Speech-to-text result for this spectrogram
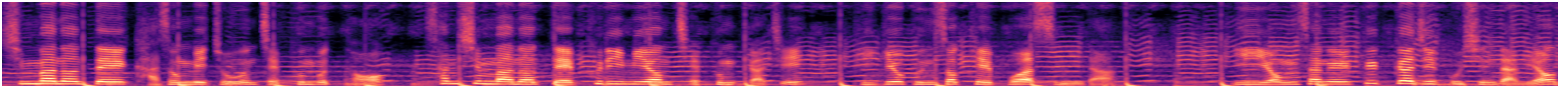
10만원대 가성비 좋은 제품부터 30만원대 프리미엄 제품까지 비교 분석해 보았습니다. 이 영상을 끝까지 보신다면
